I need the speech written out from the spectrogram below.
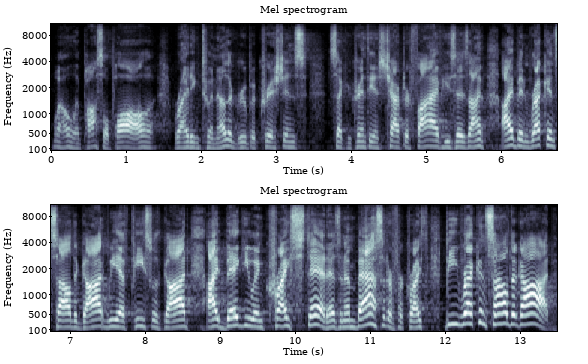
Well, Apostle Paul, writing to another group of Christians, 2 Corinthians chapter 5, he says, I've, I've been reconciled to God. We have peace with God. I beg you in Christ's stead, as an ambassador for Christ, be reconciled to God.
